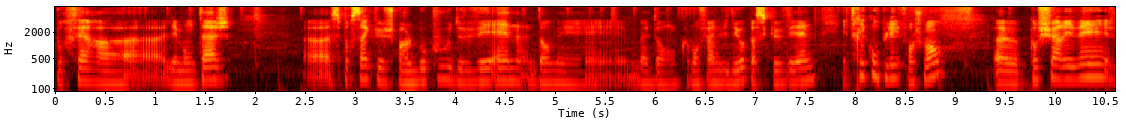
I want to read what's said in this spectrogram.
pour faire euh, les montages. Euh, c'est pour ça que je parle beaucoup de VN dans mes bah, dans comment faire une vidéo parce que VN est très complet franchement euh, quand je suis arrivé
